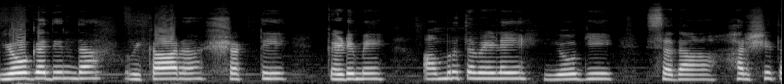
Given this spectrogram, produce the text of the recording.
ಯೋಗದಿಂದ ವಿಕಾರ ಶಕ್ತಿ ಕಡಿಮೆ. ಅಮೃತ ವೇಳೆ ಯೋಗಿ ಸದಾ ಹರ್ಷಿತ.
